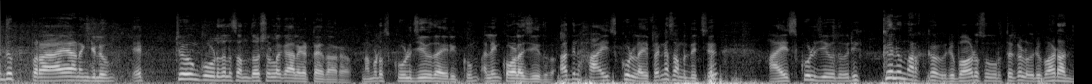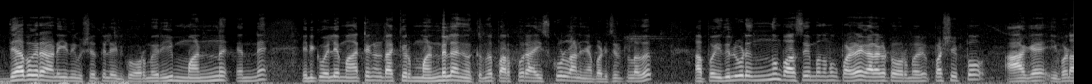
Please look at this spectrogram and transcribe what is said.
ഇത് പ്രായമാണെങ്കിലും ഏറ്റവും കൂടുതൽ സന്തോഷമുള്ള കാലഘട്ടം ഏതാറോ നമ്മുടെ സ്കൂൾ ജീവിതമായിരിക്കും അല്ലെങ്കിൽ കോളേജ് ജീവിതം. അതിൽ ഹൈസ്കൂൾ ലൈഫ് എന്നെ സംബന്ധിച്ച് ഹൈസ്കൂൾ ജീവിതം ഒരിക്കലും മറക്കാം ഒരുപാട് സുഹൃത്തുക്കൾ ഒരുപാട് അധ്യാപകരാണ് ഈ നിമിഷത്തിൽ എനിക്ക് ഓർമ്മ വരും ഈ മണ്ണ് എന്നെ എനിക്ക് വലിയ മാറ്റങ്ങൾ ഉണ്ടാക്കിയ ഒരു മണ്ണിലാണ് നിൽക്കുന്നത്. പറപ്പൂർ ഹൈസ്കൂളിലാണ് ഞാൻ പഠിച്ചിട്ടുള്ളത്. അപ്പോൾ ഇതിലൂടെ ഒന്നും പാസ് ചെയ്യുമ്പോൾ നമുക്ക് പഴയ കാലഘട്ടം ഓർമ്മ വരും. പക്ഷേ ഇപ്പോൾ ആകെ ഇവിടെ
